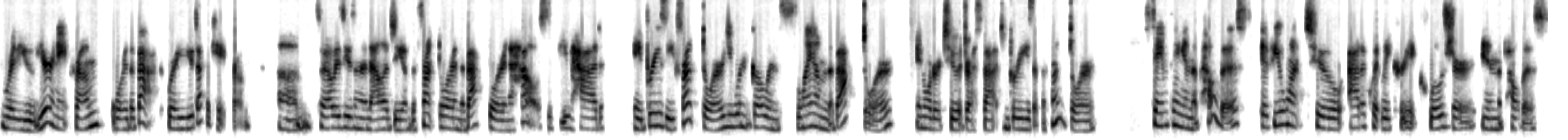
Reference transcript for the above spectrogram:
where you urinate from or the back where you defecate from. Um, so I always use an analogy of the front door and the back door in a house. If you had a breezy front door, you wouldn't go and slam the back door in order to address that breeze at the front door. Same thing in the pelvis. If you want to adequately create closure in the pelvis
